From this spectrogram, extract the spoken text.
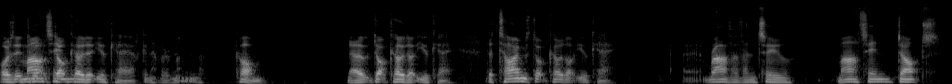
Or is it Martin. .co.uk? I can never remember. Com. No, .co.uk. Thetimes.co.uk. Uh, rather than to Martin dot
